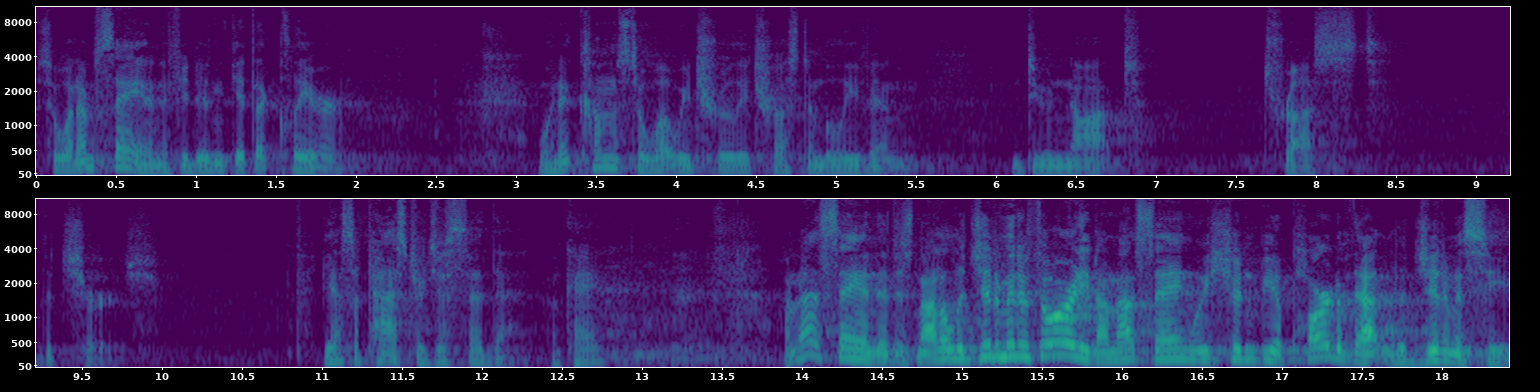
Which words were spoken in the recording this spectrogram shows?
So, what I'm saying, if you didn't get that clear, when it comes to what we truly trust and believe in, do not trust the church. Yes, a pastor just said that, okay? I'm not saying that it's not a legitimate authority, and I'm not saying we shouldn't be a part of that legitimacy.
